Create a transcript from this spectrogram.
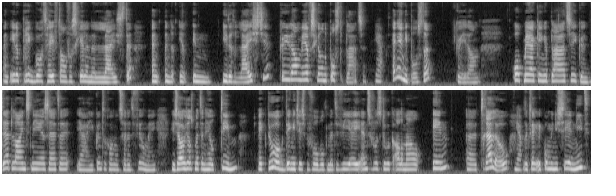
En ieder prikbord heeft dan verschillende lijsten. En in, de- in ieder lijstje kun je dan weer verschillende posten plaatsen. Ja. En in die posten kun je dan opmerkingen plaatsen. Je kunt deadlines neerzetten. Ja, je kunt er gewoon ontzettend veel mee. Je zou zelfs met een heel team. Ik doe ook dingetjes bijvoorbeeld met de VA enzovoorts. Doe ik allemaal in eh, Trello. Ja. Ik zeg, ik communiceer niet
